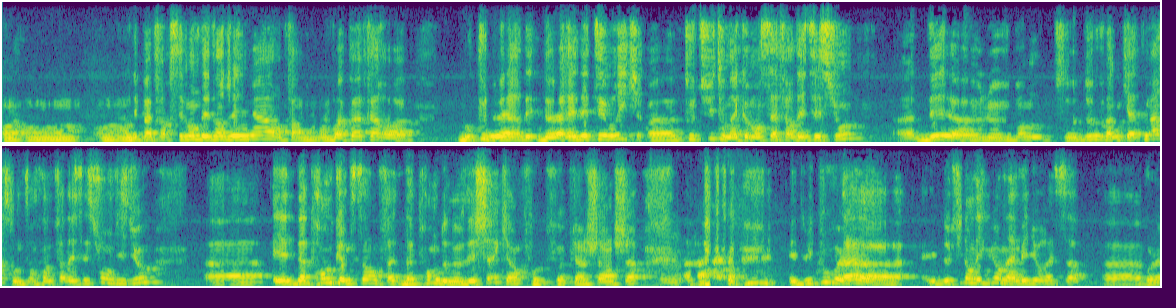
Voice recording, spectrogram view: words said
on n'est pas forcément des ingénieurs, enfin, on ne va pas faire beaucoup de R&D, de R&D théorique. Tout de suite, on a commencé à faire des sessions. Euh, dès euh, le 22-24 mars, on était en train de faire des sessions en visio. euh, et d'apprendre comme ça, en fait, d'apprendre de nos échecs, il faut, faut appeler un chat un chat. Euh, et du coup, voilà, euh, et de fil en aiguille, on a amélioré ça. Voilà.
